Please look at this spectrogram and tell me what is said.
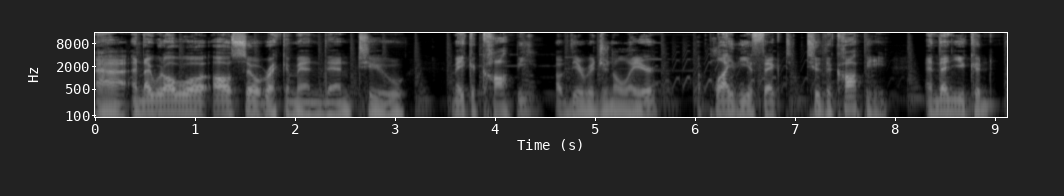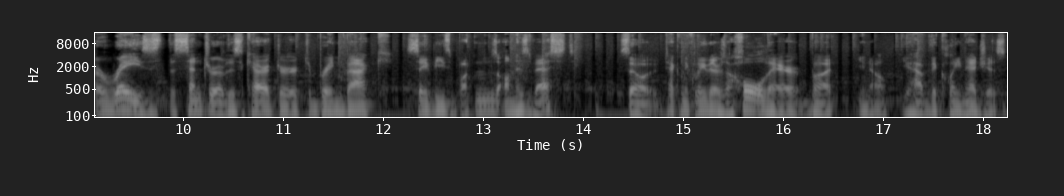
Uh, and I would also recommend then to make a copy of the original layer, apply the effect to the copy, and then you could erase the center of this character to bring back, say, these buttons on his vest. So technically there's a hole there, but you know, you have the clean edges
